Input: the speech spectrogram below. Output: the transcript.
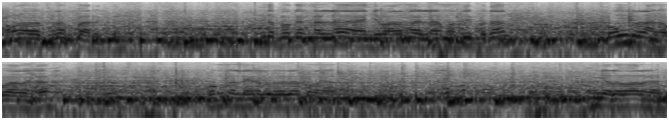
அவ்வளோ சிறப்பாக இருக்குது இந்த பக்கங்களில் இங்கே பாருங்கள் எல்லாம் வந்து இப்போ தான் பொங்குறாங்க பாருங்க. பொங்கல் நிகழ்வு வேறு பாருங்கள் இங்கே பாருங்கள்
